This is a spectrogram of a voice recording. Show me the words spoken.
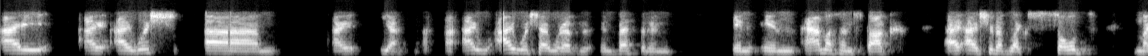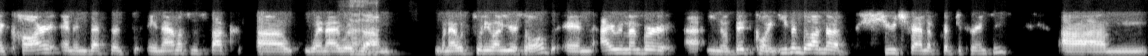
I, I, I wish, um, I, yeah, I, I wish I would have invested in, in, in Amazon stock. I, I should have like sold my car and invested in Amazon stock uh, when I was um, when I was 21 years old. And I remember, uh, you know, Bitcoin. Even though I'm not a huge fan of cryptocurrencies, um,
